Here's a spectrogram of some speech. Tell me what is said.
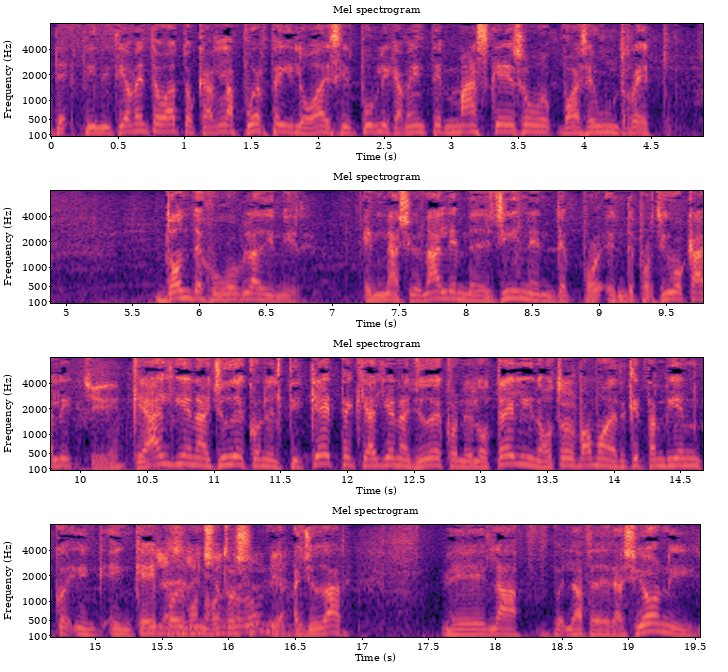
definitivamente voy a tocar la puerta y lo voy a decir públicamente. Más que eso, voy a hacer un reto. ¿Dónde jugó Vladimir? En Nacional, en Medellín, en, Depor- en Deportivo Cali. Sí. Que alguien ayude con el tiquete, que alguien ayude con el hotel y nosotros vamos a ver que también en, en qué podemos nosotros Colombia. eh, ayudar. Eh, la, la federación y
